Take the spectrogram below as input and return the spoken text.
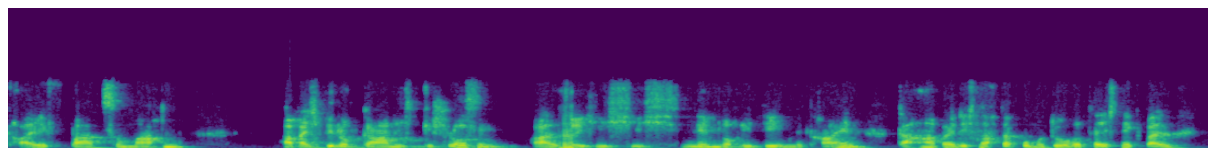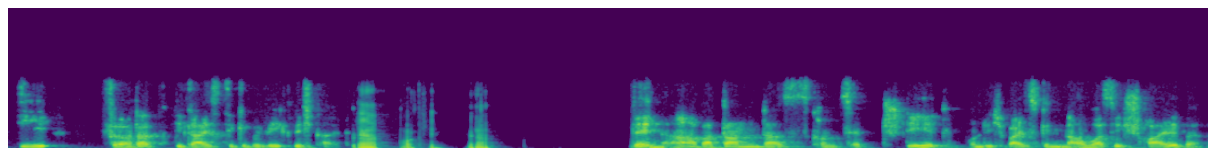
greifbar zu machen, aber ich bin noch gar nicht geschlossen. Also ich, ich, ich nehme noch Ideen mit rein. Da arbeite ich nach der Pomodoro-Technik, weil die fördert die geistige Beweglichkeit. Ja, okay. Ja. Wenn aber dann das Konzept steht und ich weiß genau, was ich schreibe,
